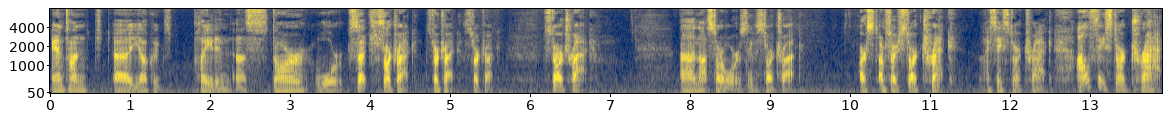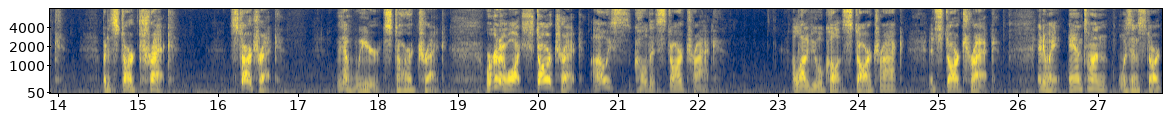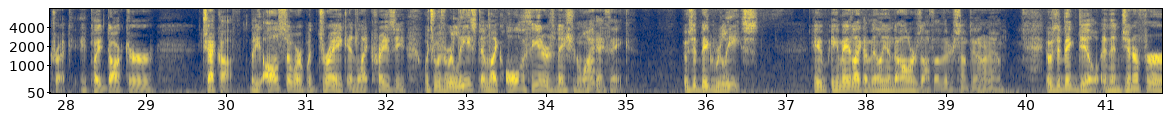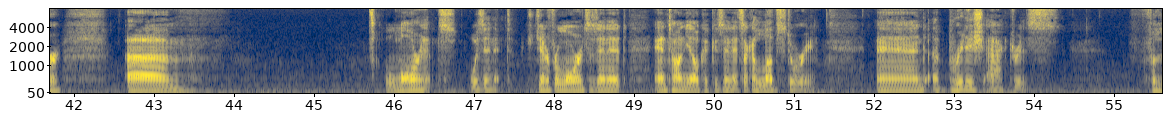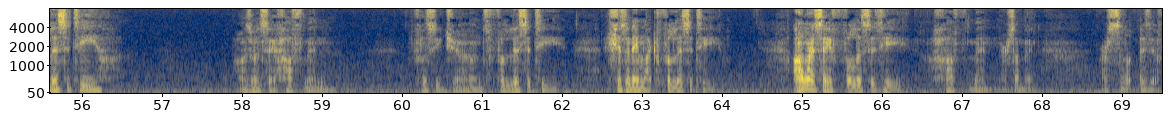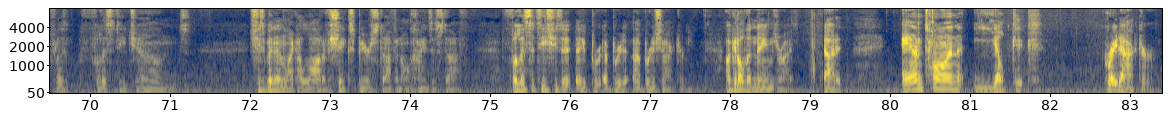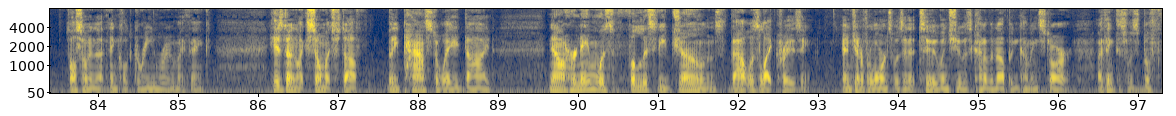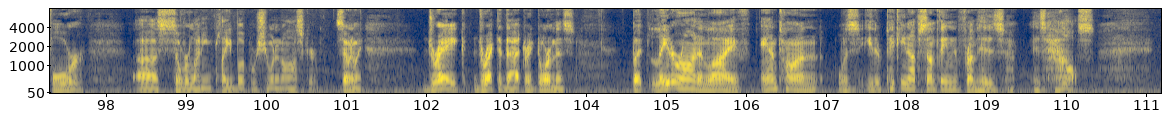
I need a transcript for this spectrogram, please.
Anton uh, Yelkic played in uh, Star Wars, Star, Star Trek, Star Trek, Star Trek, Star Trek. Uh, not Star Wars. It was Star Trek. Or I'm sorry, Star Trek. I say Star Trek. I'll say Star Trek, but it's Star Trek. Star Trek. Isn't that weird? Star Trek. We're gonna watch Star Trek. I always called it Star Trek. A lot of people call it Star Trek. It's Star Trek. Anyway, Anton was in Star Trek. He played Dr. Chekov, but he also worked with Drake and Like Crazy, which was released in like all the theaters nationwide, I think. It was a big release. He, he made like a million dollars off of it or something. I don't know. It was a big deal. And then Jennifer um, Lawrence was in it. Jennifer Lawrence is in it. Anton Yelkic is in it. It's like a love story. And a British actress, Felicity, I was going to say Huffman, Felicity Jones, Felicity. She has a name like Felicity. I want to say Felicity Huffman or something. Or is it Felicity Jones? She's been in like a lot of Shakespeare stuff and all kinds of stuff. Felicity, she's a, a, a, a British actor. I'll get all the names right. Got it. Anton Yelkic, great actor. He's also in that thing called Green Room, I think. He has done like so much stuff, but he passed away, he died. Now, her name was Felicity Jones. That was like crazy. And Jennifer Lawrence was in it too when she was kind of an up and coming star. I think this was before uh, Silver Lining Playbook where she won an Oscar. So anyway, Drake directed that, Drake Doremus. But later on in life, Anton was either picking up something from his his house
